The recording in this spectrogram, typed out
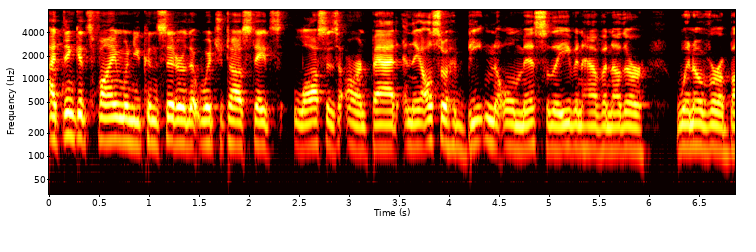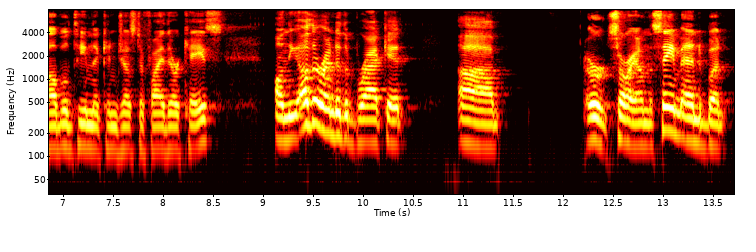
I think it's fine when you consider that Wichita State's losses aren't bad, and they also have beaten Ole Miss, so they even have another win over a bubble team that can justify their case. On the other end of the bracket, uh, or sorry, on the same end, but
